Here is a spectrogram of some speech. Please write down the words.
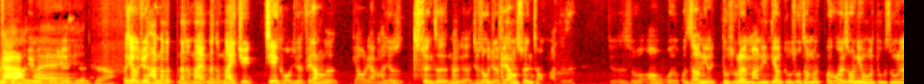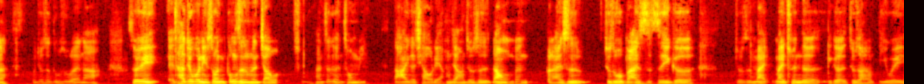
尬。对对对对啊！而且我觉得他那个那个那那个那一句借口，就是非常的漂亮。他就是顺着那个，就是我觉得非常顺从嘛，就是。就是说，哦，我我知道你有读书人嘛，你一定有读书，怎么会问说你有没有读书呢？我就是读书人啊，所以，诶，他就问你说，公子能不能教我读书？看这个很聪明，搭一个桥梁，这样就是让我们本来是，就是我本来只是一个，就是卖卖春的一个，就是好像地位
